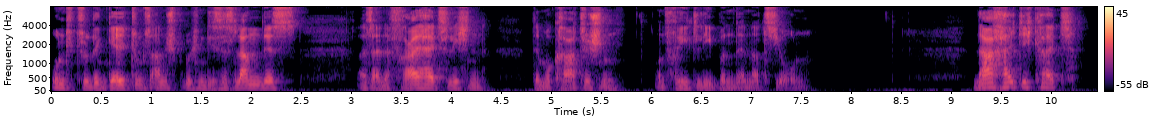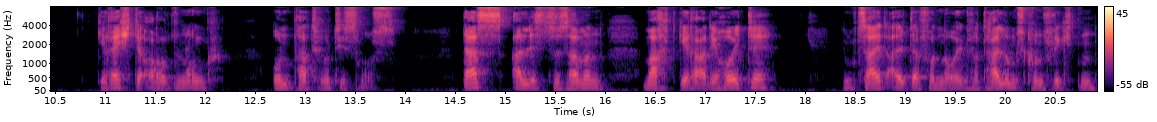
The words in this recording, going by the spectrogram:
und zu den Geltungsansprüchen dieses Landes als einer freiheitlichen, demokratischen und friedliebenden Nation. Nachhaltigkeit, gerechte Ordnung und Patriotismus. Das alles zusammen macht gerade heute, im Zeitalter von neuen Verteilungskonflikten,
